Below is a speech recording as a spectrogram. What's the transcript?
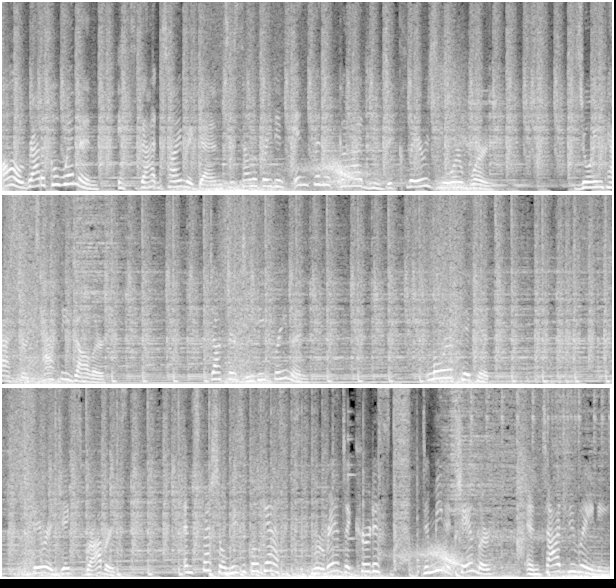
All radical women. It's that time again to celebrate an infinite God who declares your worth. Join Pastor Taffi Dollar, Dr. D.B. Freeman, Laura Pickett, Sarah Jakes Roberts, and special musical guests Maranda Curtis, Demita Chandler, and Todd Dulaney.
